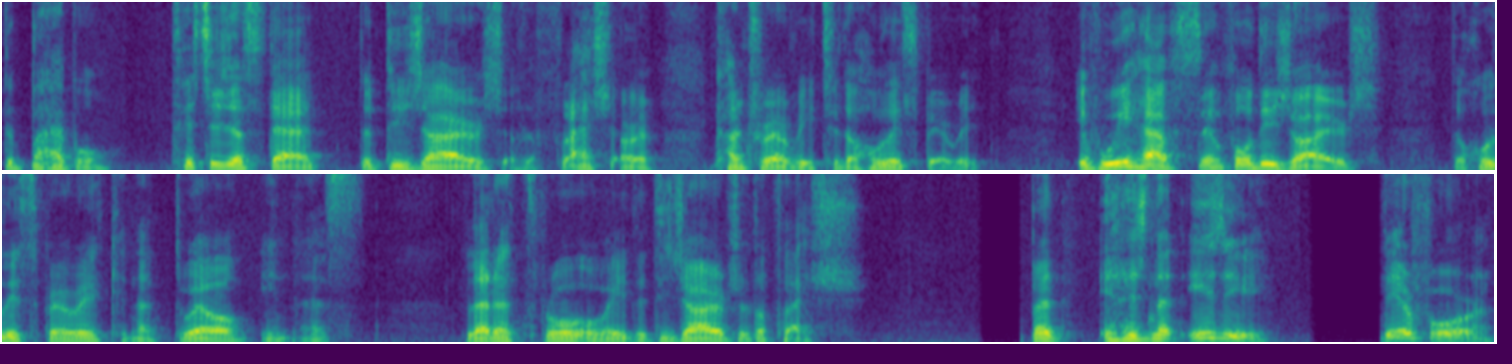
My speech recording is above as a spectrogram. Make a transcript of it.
The Bible teaches us that the desires of the flesh are contrary to the Holy Spirit. If we have sinful desires, the Holy Spirit cannot dwell in us. Let us throw away the desires of the flesh. But it is not easy. Therefore,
